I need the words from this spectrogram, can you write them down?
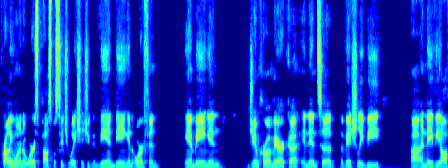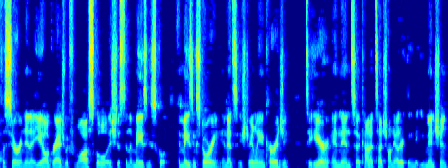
probably one of the worst possible situations you can be in, being an orphan and being in Jim Crow America, and then to eventually be uh, a Navy officer and then a Yale graduate from law school. It's just an amazing, sco- amazing story, and that's extremely encouraging to hear. And then to kind of touch on the other thing that you mentioned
